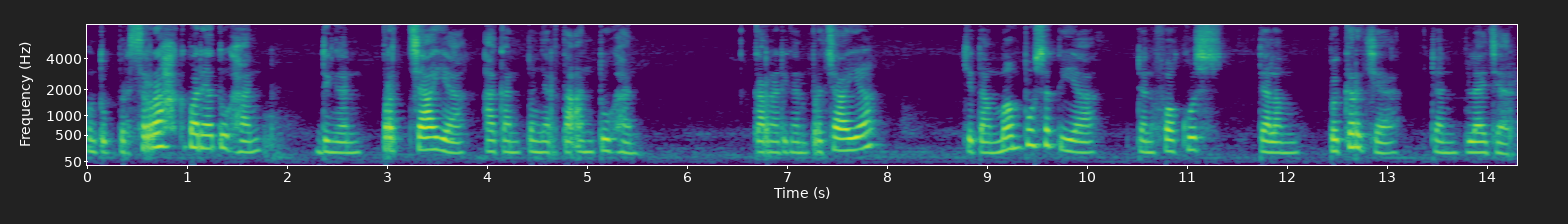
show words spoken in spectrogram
untuk berserah kepada Tuhan dengan percaya akan penyertaan Tuhan karena dengan percaya kita mampu setia dan fokus dalam bekerja dan belajar.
